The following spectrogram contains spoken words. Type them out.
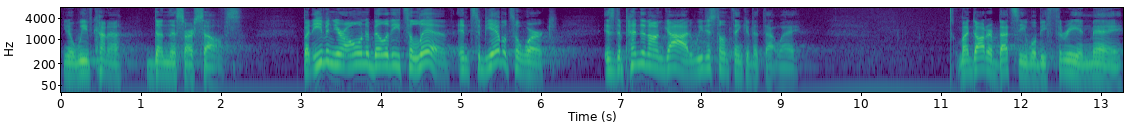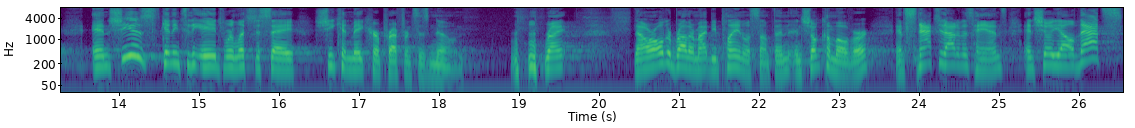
you know, we've kind of done this ourselves. But even your own ability to live and to be able to work is dependent on God. We just don't think of it that way. My daughter Betsy will be three in May, and she is getting to the age where, let's just say, she can make her preferences known, right? Now, her older brother might be playing with something, and she'll come over and snatch it out of his hands, and she'll yell, That's,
